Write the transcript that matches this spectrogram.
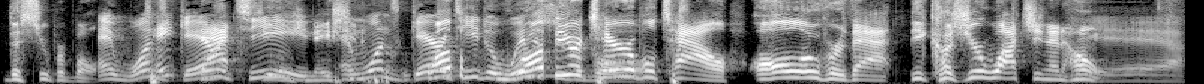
the Super Bowl. And one's Take guaranteed- Nation. and one's guaranteed to rub, win a Rub your Bowl. terrible towel all over that because you're watching at home. Yeah,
